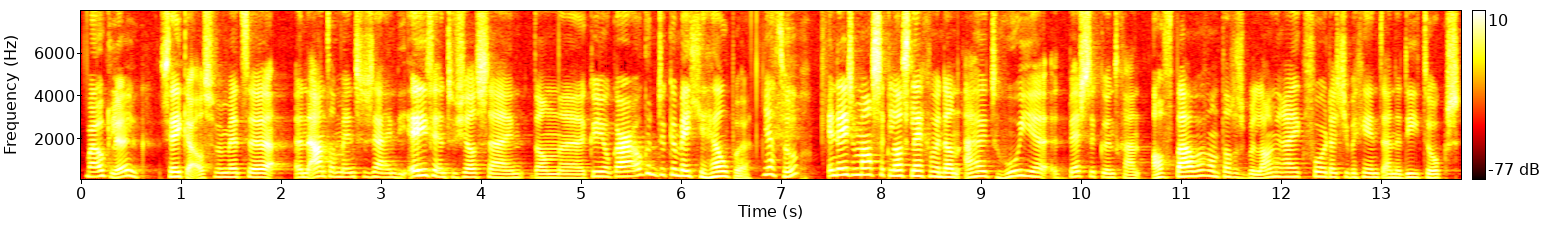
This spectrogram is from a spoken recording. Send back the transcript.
Maar ook leuk. Zeker als we met eh, een aantal mensen zijn die even enthousiast zijn, dan eh, kun je elkaar ook natuurlijk een beetje helpen. Ja, toch? In deze masterclass leggen we dan uit hoe je het beste kunt gaan afbouwen, want dat is belangrijk voordat je begint aan de detox.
